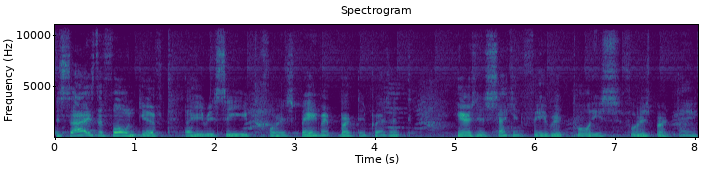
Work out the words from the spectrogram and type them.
Besides the phone gift that he received for his favorite birthday present, here's his second favorite toys for his birthday.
